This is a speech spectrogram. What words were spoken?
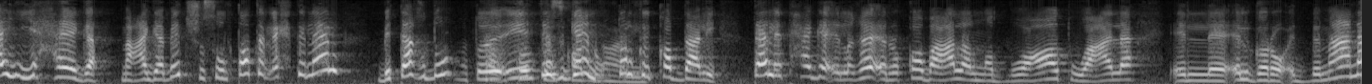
أي حاجة ما عجبتش سلطات الاحتلال بتاخده إيه تسجنه. تلقي القبض عليه. ثالث حاجة إلغاء الرقابة على المطبوعات وعلى ال- الجرائد. بمعنى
